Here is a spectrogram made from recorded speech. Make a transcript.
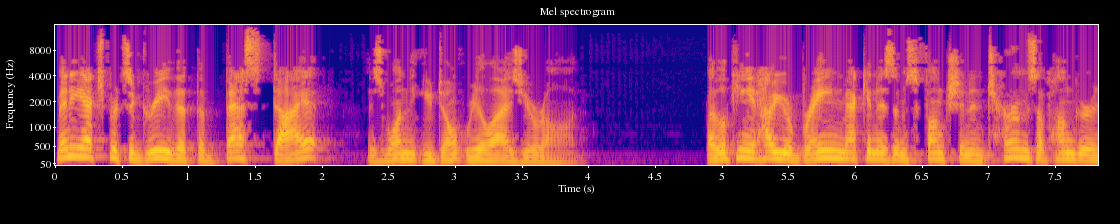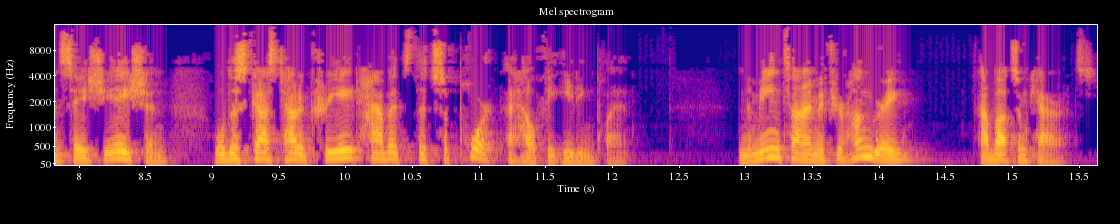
Many experts agree that the best diet is one that you don't realize you're on. By looking at how your brain mechanisms function in terms of hunger and satiation, we'll discuss how to create habits that support a healthy eating plan. In the meantime, if you're hungry, how about some carrots?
